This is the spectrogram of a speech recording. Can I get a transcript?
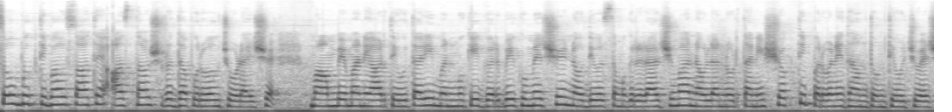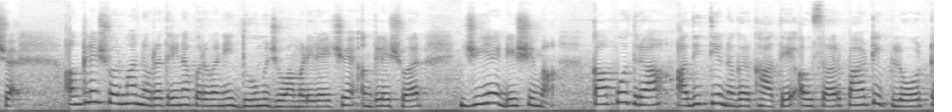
સૌ ભક્તિભાવ સાથે આસ્થા, શ્રદ્ધાપૂર્વક જોડાય છે. મા અંબેમાની આરતી ઉતારી મનમુકી ગરબે ઘૂમે છે. નવ દિવસ સમગ્ર રાજ્યમાં નવલા નોરતાની શક્તિ પર્વને ધામધૂમથી ઉજવે છે. અંકલેશ્વરમાં નવરાત્રિના પર્વની ધૂમ જોવા મળી રહી છે. અંકલેશ્વર જીઆઈડીસીમાં કાપોદરા આદિત્યનગર ખાતે અવસર પાર્ટી પ્લોટ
